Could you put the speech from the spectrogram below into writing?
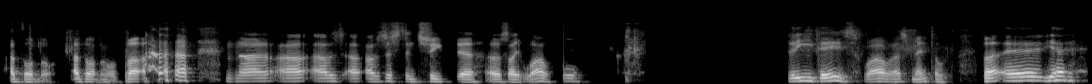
I don't know. I don't know. But no, I, I was I, I was just intrigued there. I was like, wow. oh. Three days. Wow, that's mental. But uh, yeah.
